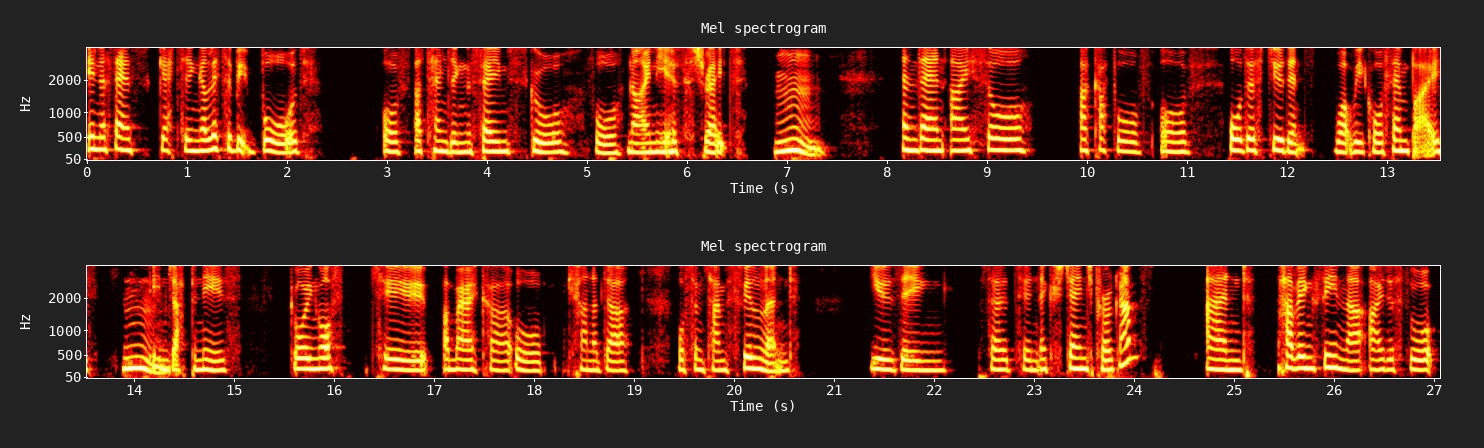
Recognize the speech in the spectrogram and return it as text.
in a sense, getting a little bit bored of attending the same school for nine years straight. Mm. And then I saw a couple of, of older students, what we call senpais, mm. in Japanese, going off to America or Canada or sometimes Finland using certain exchange programs. And having seen that, I just thought,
